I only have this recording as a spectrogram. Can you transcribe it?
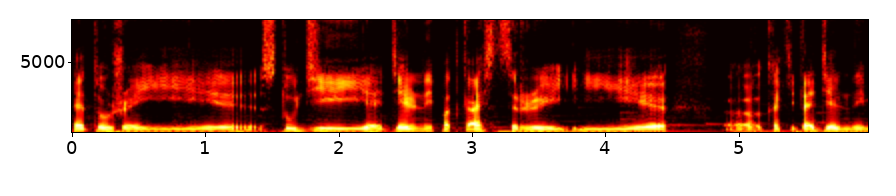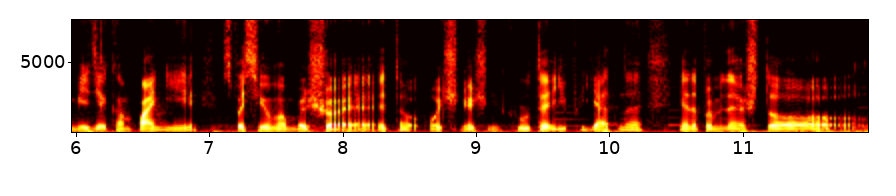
Это уже и студии, и отдельные подкастеры, и какие-то отдельные медиакомпании. Спасибо вам большое, это очень-очень круто и приятно. Я напоминаю, что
